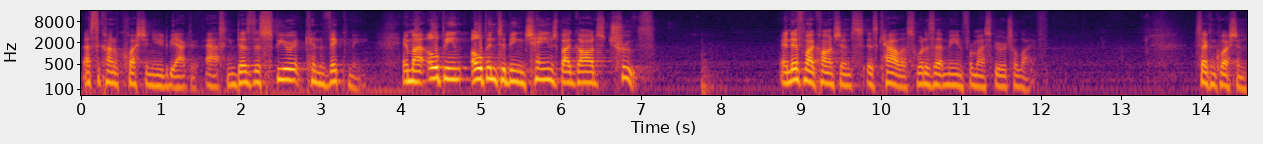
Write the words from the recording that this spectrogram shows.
That's the kind of question you need to be asking. Does the Spirit convict me? Am I open, open to being changed by God's truth? And if my conscience is callous, what does that mean for my spiritual life? Second question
